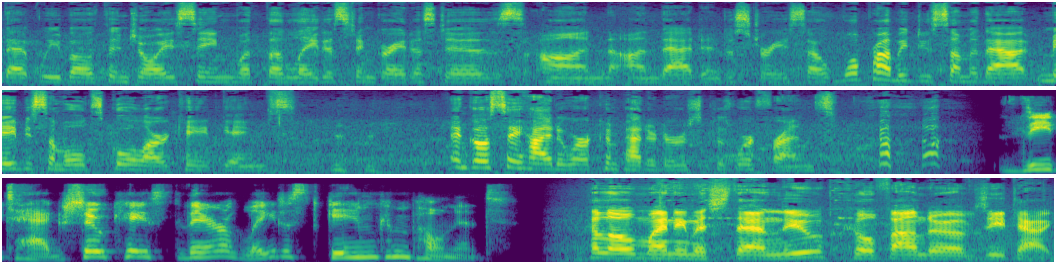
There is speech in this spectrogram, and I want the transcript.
that we both enjoy seeing what the latest and greatest is on on that industry. So we'll probably do some of that, maybe some old school arcade games, and go say hi to our competitors because we're friends. ZTAG showcased their latest game component. Hello, my name is Stan Liu, co-founder of ZTAG.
